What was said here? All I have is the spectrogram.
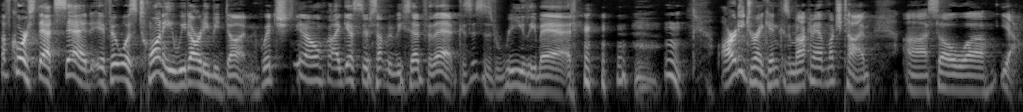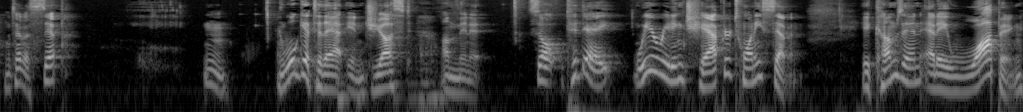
Of course, that said, if it was 20, we'd already be done, which, you know, I guess there's something to be said for that because this is really bad. mm. Already drinking because I'm not going to have much time. Uh, so, uh, yeah, let's have a sip. Mm. And we'll get to that in just a minute. So, today we are reading chapter 27. It comes in at a whopping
